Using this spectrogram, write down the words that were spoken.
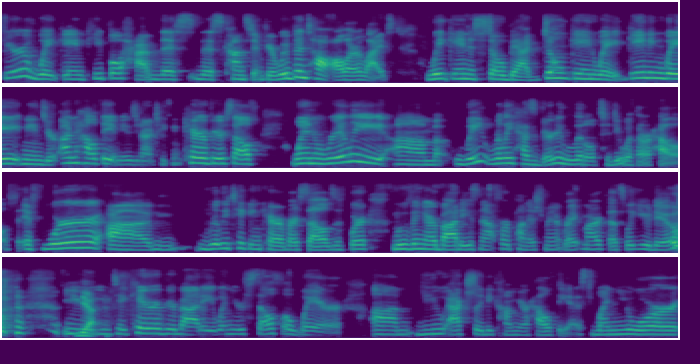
fear of weight gain, people have this this constant fear. We've been taught all our lives weight gain is so bad. Don't gain weight. Gaining weight means you're unhealthy. It means you're not taking care of yourself. when really um, weight really has very little to do with our health. If we're um, really taking care of ourselves, if we're moving our bodies not for punishment, right, Mark? That's what you do. you yeah. you take care of your body. When you're self-aware, um, you actually become your healthiest. When you're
